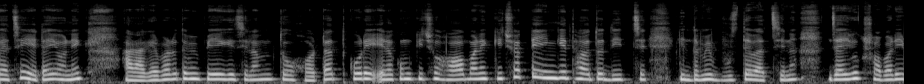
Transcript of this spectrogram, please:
গেছে, এটাই অনেক। আর আগেরবারও তো আমি পেয়ে গেছিলাম, তো হঠাৎ করে এরকম কিছু হওয়া মানে কিছু একটা ইঙ্গিত হয়তো দিচ্ছে, কিন্তু আমি বুঝতে পারছি না। যাই হোক, সবারই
